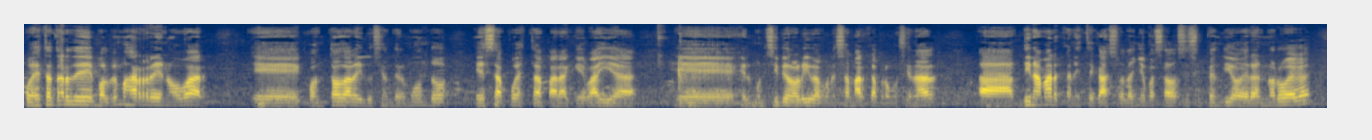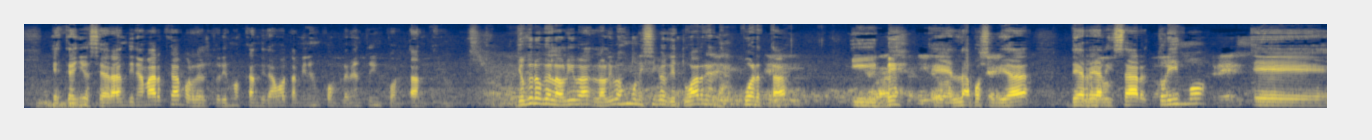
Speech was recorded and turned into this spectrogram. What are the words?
pues esta tarde volvemos a renovar eh, con toda la ilusión del mundo esa apuesta para que vaya eh, el municipio de Oliva con esa marca promocional a Dinamarca en este caso. El año pasado se suspendió, era en Noruega, este año se hará en Dinamarca porque el turismo escandinavo también es un complemento importante. ¿no? Yo creo que la Oliva, la Oliva es un municipio que tú abres las puertas y ves eh, la posibilidad de realizar turismo eh,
